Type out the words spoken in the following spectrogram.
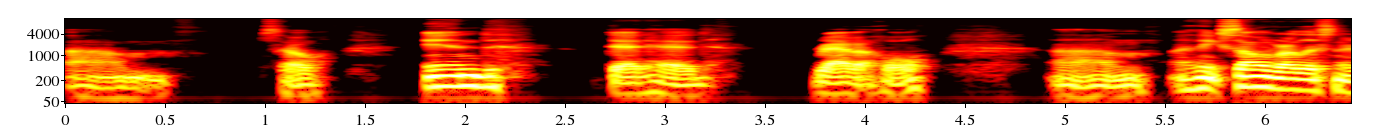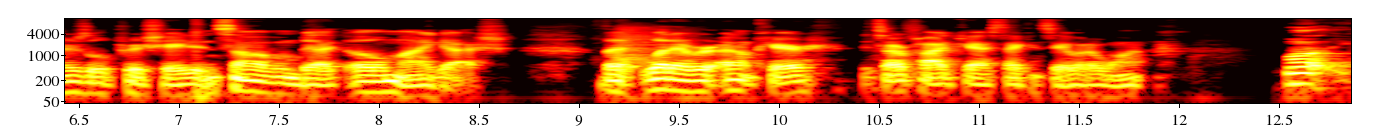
Um so end deadhead rabbit hole um, I think some of our listeners will appreciate it, and some of them will be like, "Oh my gosh!" But whatever, I don't care. It's our podcast. I can say what I want. Well,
